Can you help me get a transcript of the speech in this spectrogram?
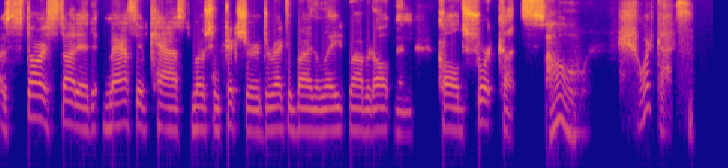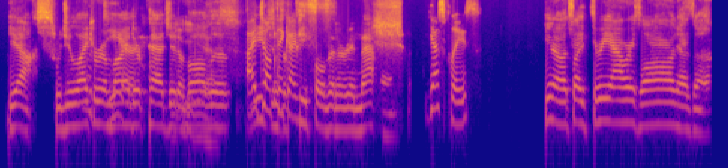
a star studded, massive cast motion picture directed by the late Robert Altman called Shortcuts. Oh, Shortcuts. Yes. Would you like Oh, a dear. reminder, Paget, of all the I don't think of I've people s- that are in that one? Yes, please. You know, it's like three hours long, has a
